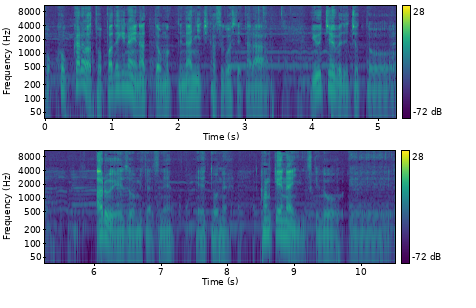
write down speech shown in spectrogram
ここっからは突破できないなって思って何日か過ごしてたら YouTube でちょっとある映像を見たんですね。えっ、とね関係ないんですけど、えー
